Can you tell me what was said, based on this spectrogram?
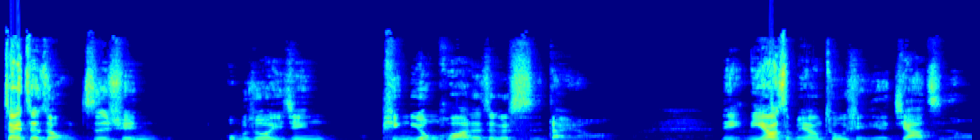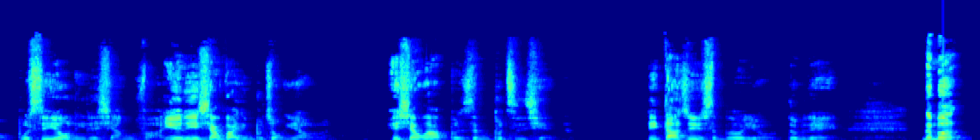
在这种资讯我们说已经平庸化的这个时代哦。你你要怎么样凸显你的价值哦？不是用你的想法，因为你的想法已经不重要了，因为想法本身不值钱的。你打进去什么都有，对不对？那么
